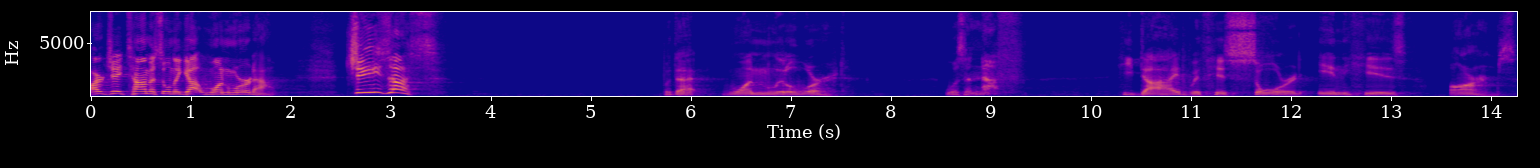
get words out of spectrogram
R.J. Thomas only got one word out Jesus! But that one little word was enough. He died with his sword in his arms.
